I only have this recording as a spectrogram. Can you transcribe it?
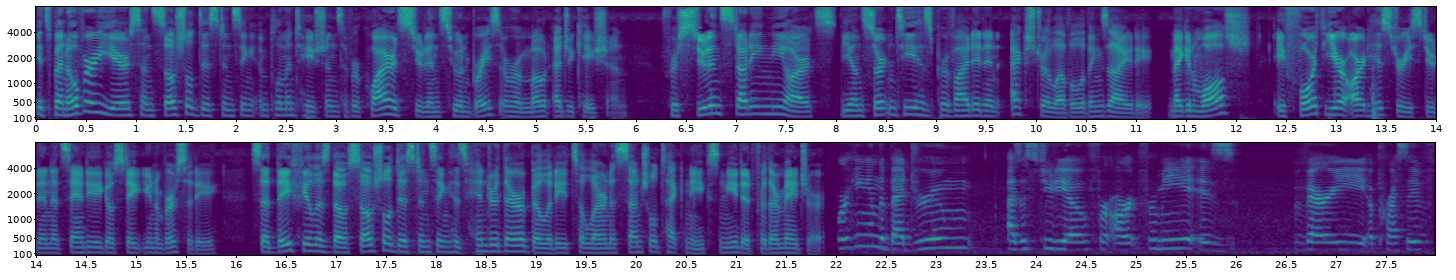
It's been over a year since social distancing implementations have required students to embrace a remote education. For students studying the arts, the uncertainty has provided an extra level of anxiety. Megan Walsh, a fourth year art history student at San Diego State University, said they feel as though social distancing has hindered their ability to learn essential techniques needed for their major. Working in the bedroom as a studio for art for me is very oppressive.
